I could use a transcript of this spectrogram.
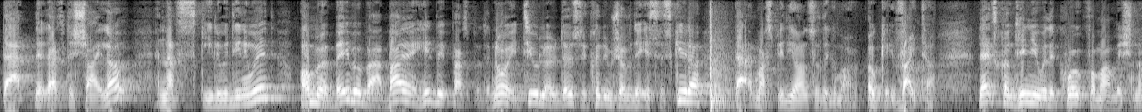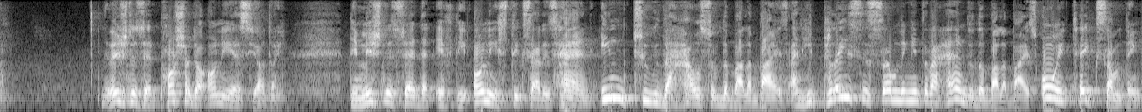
That, that's the shaila, and that's skila we're dealing with. That must be the answer of the Gemara. Okay, Vaita. Let's continue with a quote from our Mishnah. The Mishnah said, Posha da oni es yadai. The Mishnah said that if the Oni sticks out his hand into the house of the Balabais and he places something into the hand of the Balabais, or he takes something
